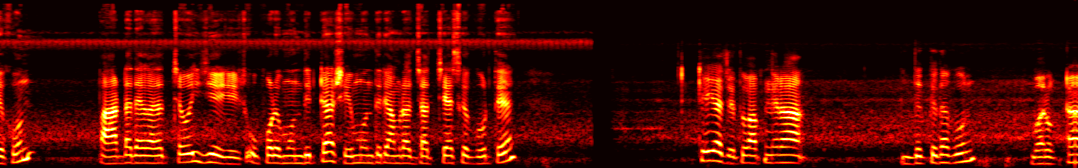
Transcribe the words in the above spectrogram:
দেখুন, পাহাড়টা দেখা যাচ্ছে ওই যে উপরে মন্দিরটা, সেই মন্দিরে আমরা যাচ্ছি আজকে ঘুরতে। ঠিক আছে, তো আপনারা দেখতে থাকুন ব্লকটা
